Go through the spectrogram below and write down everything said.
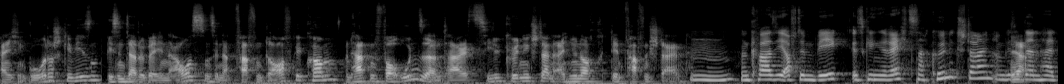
eigentlich in Gorisch gewesen. Wir sind darüber hinaus und sind nach Pfaffendorf gekommen und hatten vor unserem Tagesziel Königstein eigentlich nur noch den Pfaffenstein. Und quasi auf dem Weg, es ging rechts nach Königstein und wir Ja. sind dann halt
